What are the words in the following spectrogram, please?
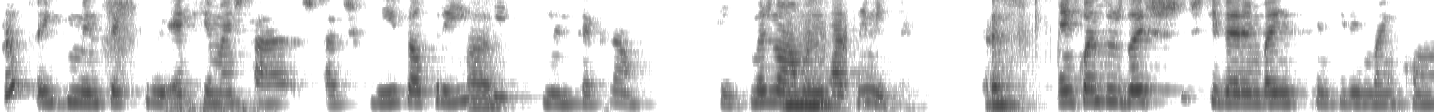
pronto, em que momento é que, é que a mãe está, está disponível para isso claro. e momentos é que não. Sim, mas não há uma uhum. idade limite. É. Enquanto os dois estiverem bem e se sentirem bem com,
